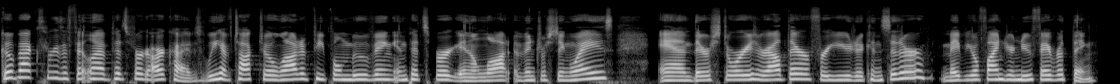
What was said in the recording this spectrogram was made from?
go back through the FitLab Pittsburgh archives. We have talked to a lot of people moving in Pittsburgh in a lot of interesting ways, and their stories are out there for you to consider. Maybe you'll find your new favorite thing.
